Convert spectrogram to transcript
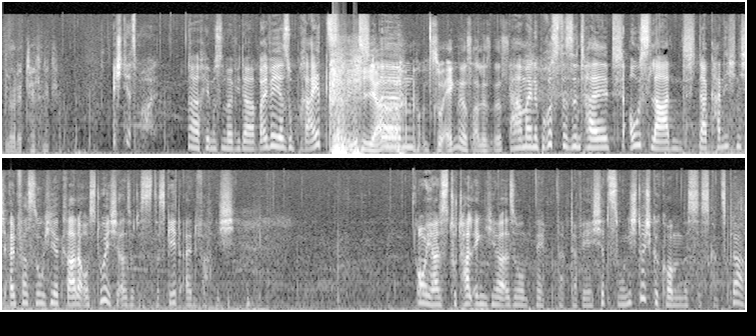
Blöde Technik. Echt jetzt mal. Ach, hier müssen wir wieder, weil wir ja so breit sind. ja, Ähm, und so eng das alles ist. ja, meine Brüste sind halt ausladend. Da kann ich nicht einfach so hier geradeaus durch. Also das, das geht einfach nicht. Oh ja, das ist total eng hier. Also, nee, da, da wäre ich jetzt so nicht durchgekommen. Das ist ganz klar.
